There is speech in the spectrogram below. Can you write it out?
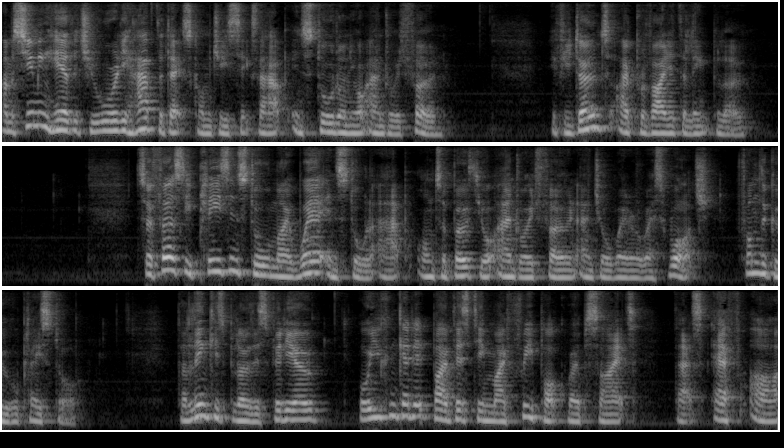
I'm assuming here that you already have the Dexcom G6 app installed on your Android phone. If you don't, I've provided the link below. So firstly, please install my Wear Installer app onto both your Android phone and your Wear OS watch from the Google Play Store. The link is below this video, or you can get it by visiting my Freepoc website, that's F-R-E-E-P-O-C.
